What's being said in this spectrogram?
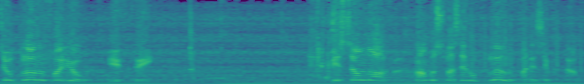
Seu plano falhou. E feito. Missão nova. Vamos fazer um plano para executá-lo.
